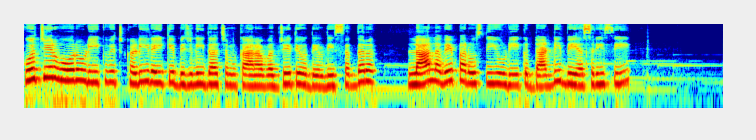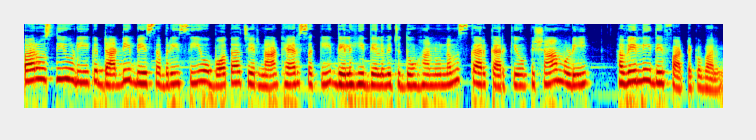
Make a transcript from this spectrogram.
ਕੁਝ ਚਿਰ ਹੋਰ ਉਡੀਕ ਵਿੱਚ ਖੜੀ ਰਹੀ ਕਿ ਬਿਜਲੀ ਦਾ ਚਮਕਾਰਾ ਵੱਜੇ ਤੇ ਉਹ ਦਿਲ ਦੀ ਸੱਦਰ ਲਾ ਲਵੇ, ਪਰ ਉਸ ਦੀ ਉਡੀਕ ਡਾਢੀ ਬੇਅਸਰੀ ਸੀ। ਪਰ ਉਸ ਦੀ ਉਡੀਕ ਡਾਢੀ ਬੇਸਬਰੀ ਸੀ, ਉਹ ਬਹੁਤਾ ਚਿਰ ਨਾ ਠਹਿਰ ਸਕੀ। ਦਿਲ ਹੀ ਦਿਲ ਵਿੱਚ ਦੋਹਾਂ ਨੂੰ ਨਮਸਕਾਰ ਕਰਕੇ ਉਹ ਪਿਛਾਂ ਮੁੜੀ ਹਵੇਲੀ ਦੇ ਫਾਟਕ ਵੱਲ।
